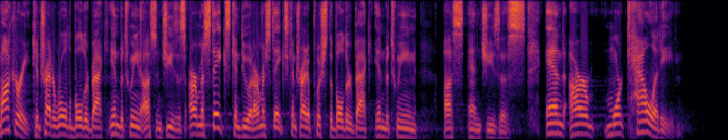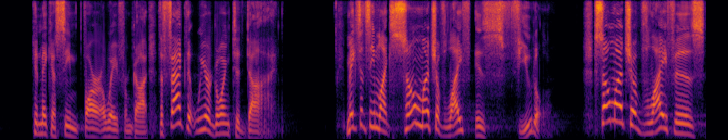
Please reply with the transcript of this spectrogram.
Mockery can try to roll the boulder back in between us and Jesus. Our mistakes can do it. Our mistakes can try to push the boulder back in between us and Jesus. And our mortality can make us seem far away from God. The fact that we are going to die makes it seem like so much of life is futile. So much of life is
